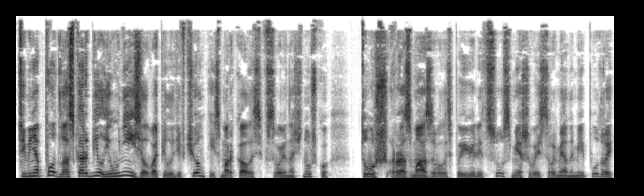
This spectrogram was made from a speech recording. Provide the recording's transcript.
«Ты меня подло оскорбил и унизил!» — вопила девчонка и сморкалась в свою ночнушку. Тушь размазывалась по ее лицу, смешиваясь с румянами и пудрой,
